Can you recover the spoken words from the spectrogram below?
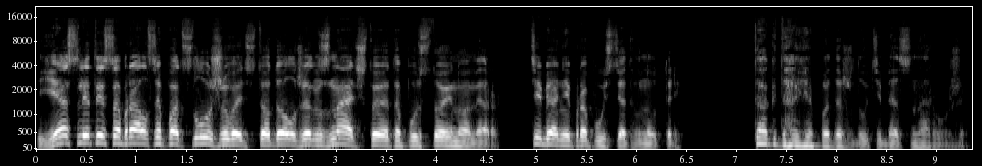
«Если ты собрался подслушивать, то должен знать, что это пустой номер. Тебя не пропустят внутрь». «Тогда я подожду тебя снаружи»,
